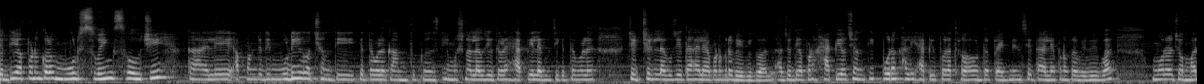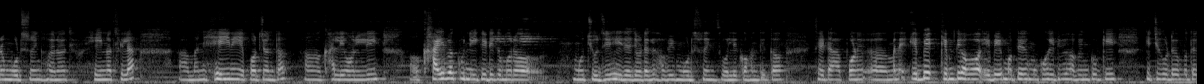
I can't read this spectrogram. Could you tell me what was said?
ଯଦି ଆପଣଙ୍କର ମୁଡ୍ ସ୍ୱିଙ୍ଗସ୍ ହେଉଛି ତାହେଲେ ଆପଣ ଯଦି ମୁଡି ଅଛନ୍ତି କେତେବେଳେ କାନ୍ଦୁ ଇମୋସନାଲ୍ ଲାଗୁଛି କେତେବେଳେ ହ୍ୟାପି ଲାଗୁଛି କେତେବେଳେ ଚିଡ଼ଚିଡ଼ ଲାଗୁଛି ତାହେଲେ ଆପଣଙ୍କର ବେବି ଗର୍ଲ ଆଉ ଯଦି ଆପଣ ହ୍ୟାପି ଅଛନ୍ତି ପୁରା ଖାଲି ହ୍ୟାପି ପୁରା ଥ୍ରୁ ଆଉଟ୍ ଦ ପ୍ରେଗନେନ୍ସି ତାହେଲେ ଆପଣଙ୍କର ବେବି ବୟ ମୋର ଜମାରୁ ମୁଡ୍ ସ୍ୱିଙ୍ଗ ହୋଇନଥିଲା ମାନେ ହେଇନି ଏପର୍ଯ୍ୟନ୍ତ ଖାଲି ଓନ୍ଲି ଖାଇବାକୁ ନେଇକି ଟିକେ ମୋର ମୁଁ ଚୁଜି ହେଇଯାଏ ଯେଉଁଟାକି ହବି ମୁଡ଼ ସ୍ୱିଙ୍ଗସ୍ ବୋଲି କହନ୍ତି ତ ସେଇଟା ଆପଣ ମାନେ ଏବେ କେମିତି ହେବ ଏବେ ମୋତେ ମୁଁ କହିଥିବି ହବିଙ୍କୁ କି କିଛି ଗୋଟେ ମୋତେ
